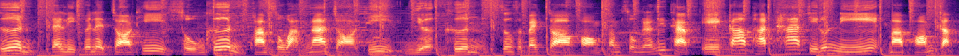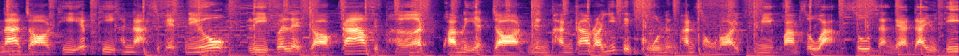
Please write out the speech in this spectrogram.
ขึ้น ได้รีเฟรชจอที่สูงขึ้น ความสว่างหน้าจอที่เยอะขึ้น ซึ่งสเปคจอของ Samsung Galaxy Tab A9 Plus 5G รุ่นนี้ มาพร้อมกับหน้าจอ TFT ขนาด 11 นิ้วรีเฟรชจอ 90 Hz ความละเอียดจอ 1920คูณ1200 มีความสว่างสู้แสงแดดได้อยู่ที่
